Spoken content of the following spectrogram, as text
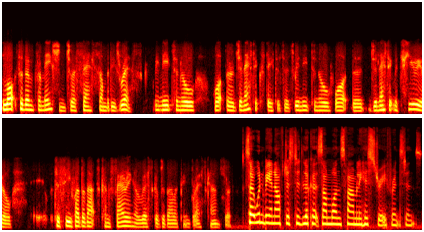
lots of information to assess somebody's risk. We need to know what their genetic status is. We need to know what the genetic material eh, to see whether that's conferring a risk of developing breast cancer. So it wouldn't be enough just to look at someone's family history, for instance,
